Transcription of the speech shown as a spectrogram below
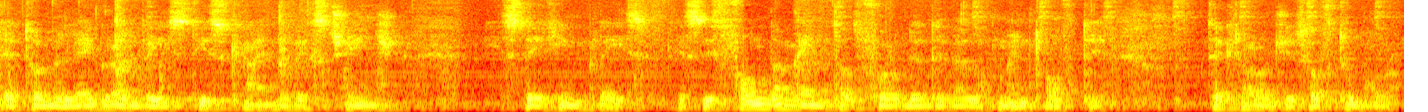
that on a regular basis this kind of exchange is taking place. This is fundamental for the development of the technologies of tomorrow.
